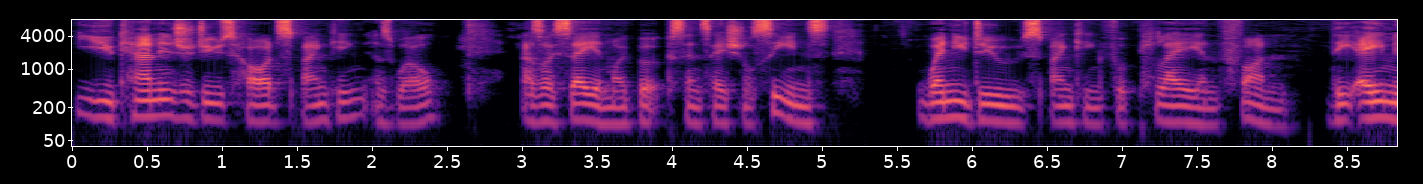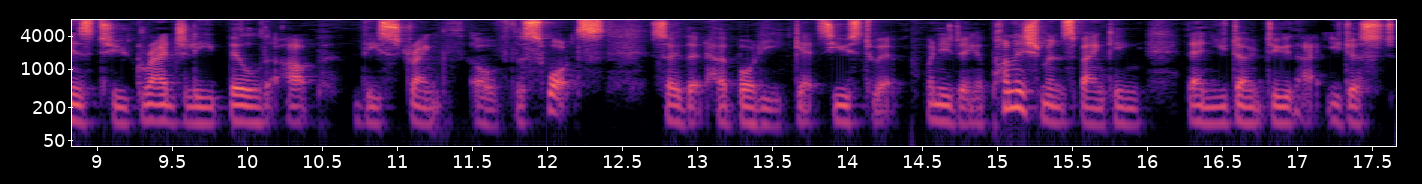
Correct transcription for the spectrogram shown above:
You can introduce hard spanking as well. As I say in my book, Sensational Scenes, when you do spanking for play and fun, the aim is to gradually build up the strength of the swats so that her body gets used to it. When you're doing a punishment spanking, then you don't do that. You just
